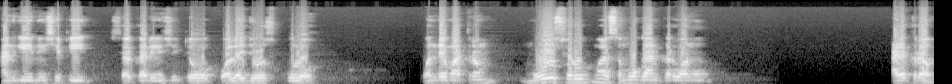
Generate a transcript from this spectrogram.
ખાનગી યુનિવર્સિટી, સરકારી યુનિવર્સિટીઓ, કોલેજો, સ્કૂલો વંદે માતરમ મૂળ સ્વરૂપમાં સમૂહગાન કરવાનું કાર્યક્રમ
